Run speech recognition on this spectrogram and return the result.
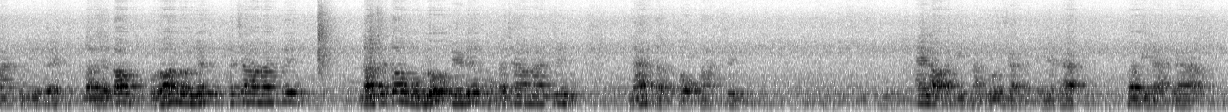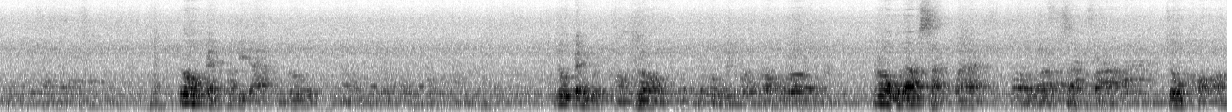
มากขึ้นเรื่อยๆ เราจะต้องร้อนรนเรื่องพระเจ้ามากขึ้น เราจะต้องรู้ในเรื่องของพระเจ้ามากขึ้นและเติบโตมากขึ้น ให้เราอธิษฐานร่วมกันแบบนี้นะครับ พระบิดาเจ้าพระองค์เป็นพระบิดาของลูก ลูกเป็นบุตรของพระองค์ลูกเป็นบุตรของพระองค์พระองค์รับสั่งว่าพระองค์รับสั่งว่าจงขอจงขอ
